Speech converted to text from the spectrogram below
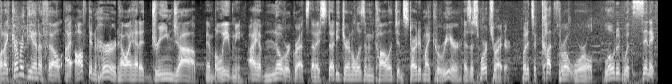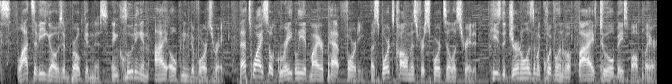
When I covered the NFL, I often heard how I had a dream job. And believe me, I have no regrets that I studied journalism in college and started my career as a sports writer. But it's a cutthroat world, loaded with cynics, lots of egos, and brokenness, including an eye opening divorce rate. That's why I so greatly admire Pat Forde, a sports columnist for Sports Illustrated. He's the journalism equivalent of a five tool baseball player,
